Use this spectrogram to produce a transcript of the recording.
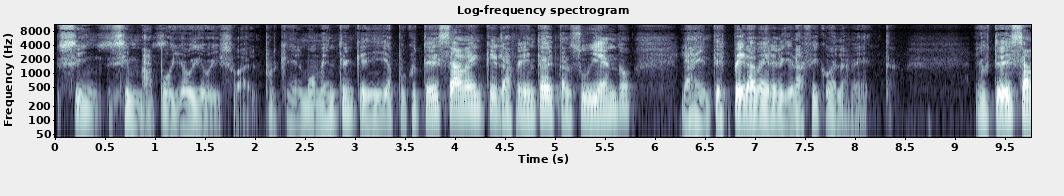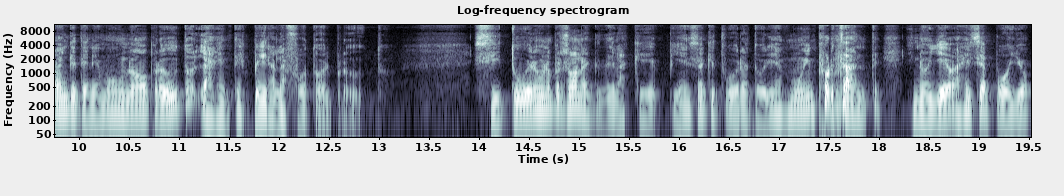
sin, sin apoyo audiovisual. Porque en el momento en que digas, porque ustedes saben que las ventas están subiendo, la gente espera ver el gráfico de las ventas. Y ustedes saben que tenemos un nuevo producto, la gente espera la foto del producto. Si tú eres una persona de las que piensa que tu oratoria es muy importante y no llevas ese apoyo,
